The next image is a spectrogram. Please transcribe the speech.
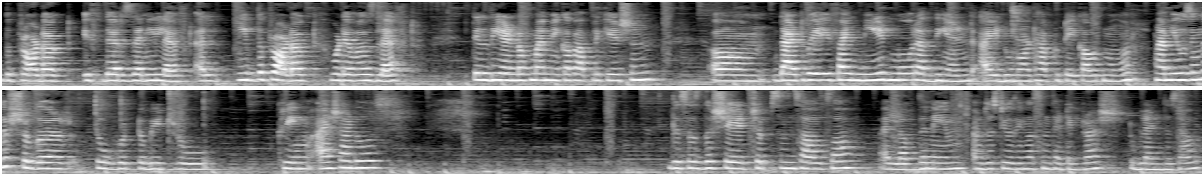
the product if there is any left. I'll keep the product whatever is left till the end of my makeup application. Um, that way if I need more at the end I do not have to take out more. I'm using the Sugar Too Good To Be True cream eyeshadows This is the shade Chips and Salsa. I love the name. I'm just using a synthetic brush to blend this out.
